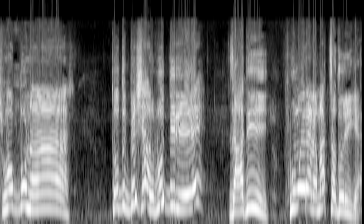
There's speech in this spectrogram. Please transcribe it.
সর্বনাশ তো তো বিশাল বুদ্ধি রে যাদি ফুমাইরা মাচ্চা ধরি গা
